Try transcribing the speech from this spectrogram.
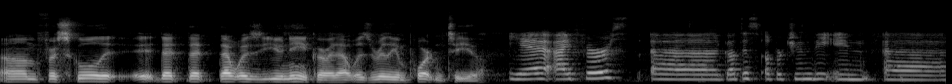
um, for school it, it, that that that was unique or that was really important to you Yeah, I first uh, got this opportunity in uh,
